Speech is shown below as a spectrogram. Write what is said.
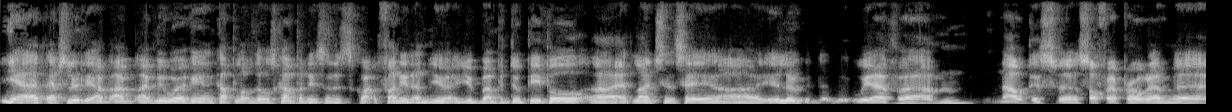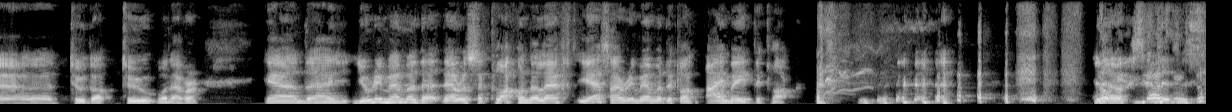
yeah, absolutely. I've, I've, I've, been working in a couple of those companies, and it's quite funny. Then you you bump into people uh, at lunch and say, uh, "Look, we have um, now this uh, software program uh, 2.2, whatever." And uh, you remember that there is a clock on the left? Yes, I remember the clock. I made the clock. You No, know, is-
